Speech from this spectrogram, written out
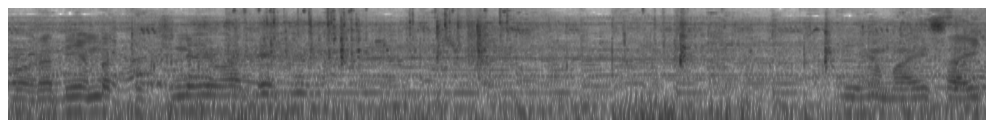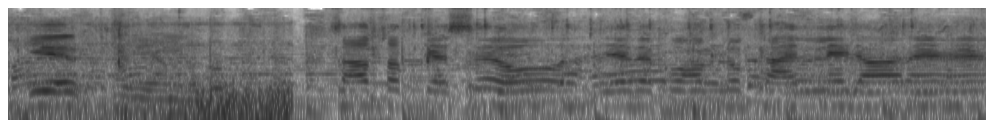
और अभी हम पहुँचने वाले हैं। ये हमारी साइकिल, ये हम लोग साहब सब कैसे हो? ये देखो, हम लोग टहलने जा रहे हैं।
